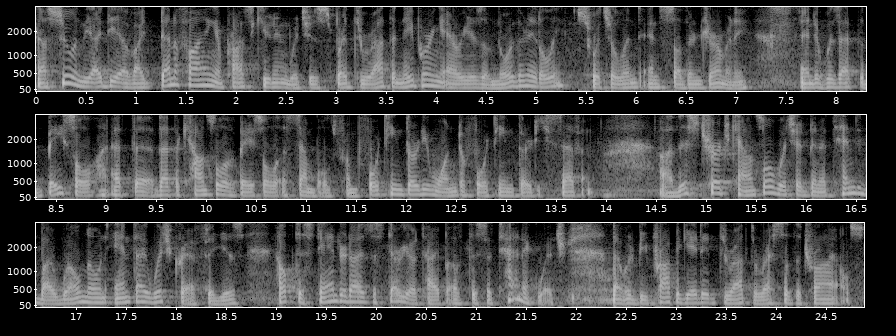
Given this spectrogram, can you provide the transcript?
now, soon the idea of identifying and prosecuting witches spread throughout the neighboring areas of northern Italy, Switzerland, and southern Germany, and it was at the Basel at the that the Council of Basel assembled from 1431 to 1437. Uh, this church council, which had been attended by well-known anti-witchcraft figures, helped to standardize the stereotype of the satanic witch that would be propagated throughout the rest of the trials.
